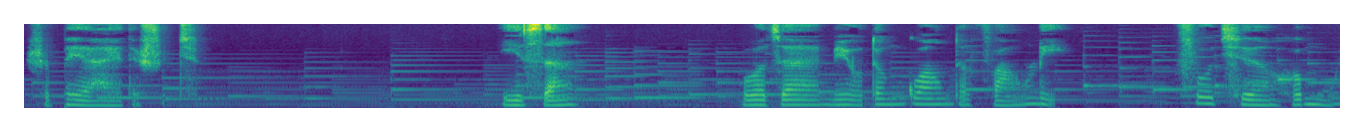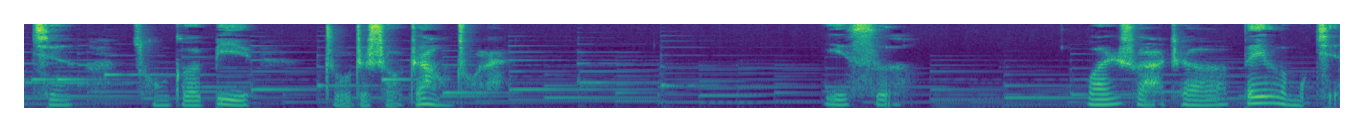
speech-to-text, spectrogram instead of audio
是悲哀的事情。一三，我在没有灯光的房里，父亲和母亲从隔壁拄着手杖出来。一四，玩耍着背了母亲，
